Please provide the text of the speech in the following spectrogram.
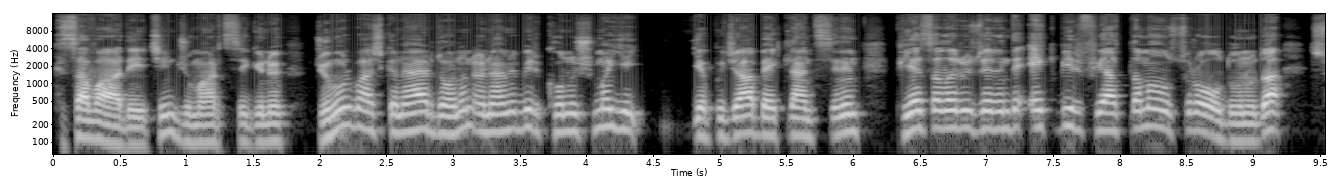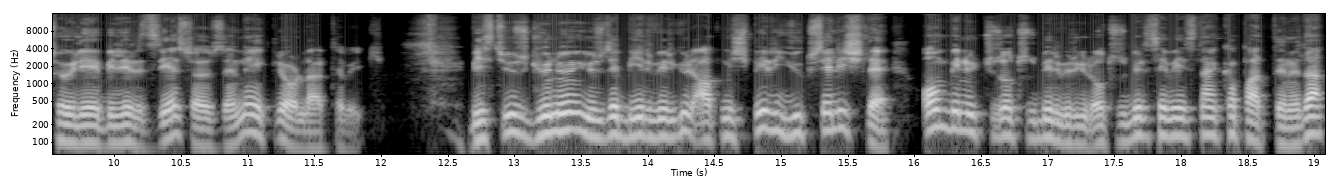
Kısa vade için cumartesi günü Cumhurbaşkanı Erdoğan'ın önemli bir konuşma yapacağı beklentisinin piyasalar üzerinde ek bir fiyatlama unsuru olduğunu da söyleyebiliriz diye sözlerine ekliyorlar tabii ki. BIST 100 günü %1,61 yükselişle 10.331,31 seviyesinden kapattığını da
